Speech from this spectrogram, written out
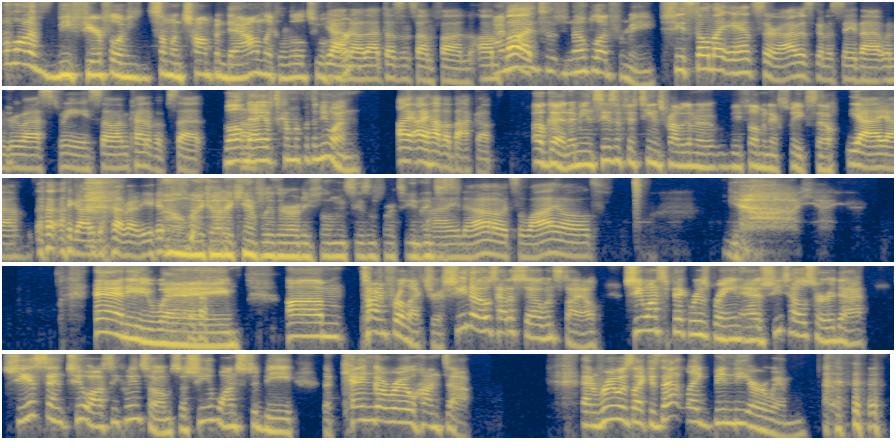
I don't want to be fearful of someone chomping down like a little too Yeah, hard. no, that doesn't sound fun. Um, I'm but into no blood for me. she stole my answer. I was gonna say that when Rue asked me, so I'm kind of upset. Well, Uh, now you have to come up with a new one. I I have a backup. Oh, good. I mean, season 15 is probably going to be filming next week. So, Yeah, yeah. I gotta get that ready. oh my God, I can't believe they're already filming season 14. I just, I know it's wild. yeah, yeah. Anyway, um, time for Electra. She knows how to sew and style. She wants to pick Rue's brain as she tells her that she has sent two Aussie queens home, so she wants to be the kangaroo hunter. And Rue is like, "Is that like Bindi Irwin?"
